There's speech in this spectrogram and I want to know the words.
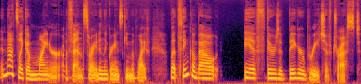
And that's like a minor offense, right, in the grand scheme of life. But think about if there's a bigger breach of trust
